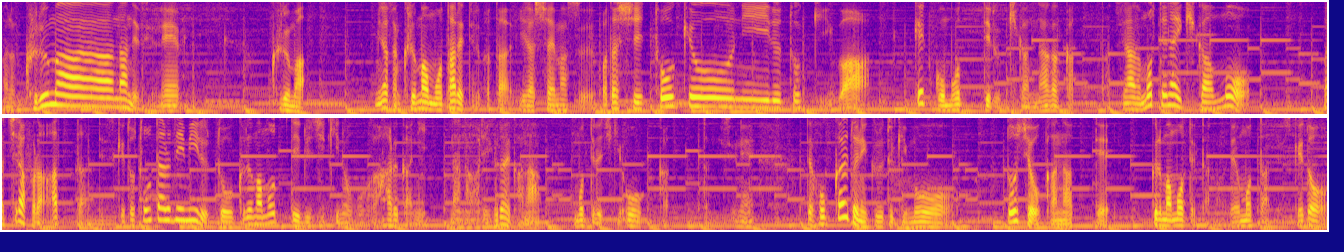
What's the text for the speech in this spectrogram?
あの車なんですよね。車。皆さん車持たれてる方いらっしゃいます？私東京にいる時は結構持ってる期間長かったんですね。あの持ってない期間も、まあ、ちらほらあったんですけどトータルで見ると車持っている時期の方がはるかに7割ぐらいかな。持ってる時期多かったんですよね。で北海道に来る時もどうしようかなって車持ってたので思ったんですけど、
